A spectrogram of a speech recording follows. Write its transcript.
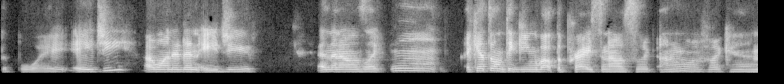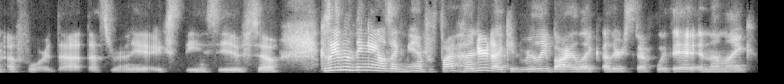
the boy AG. I wanted an AG, and then I was like, mm, I kept on thinking about the price and I was like, I don't know if I can afford that. That's really expensive. So, because I been thinking, I was like, man, for 500, I could really buy like other stuff with it. And then, like,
